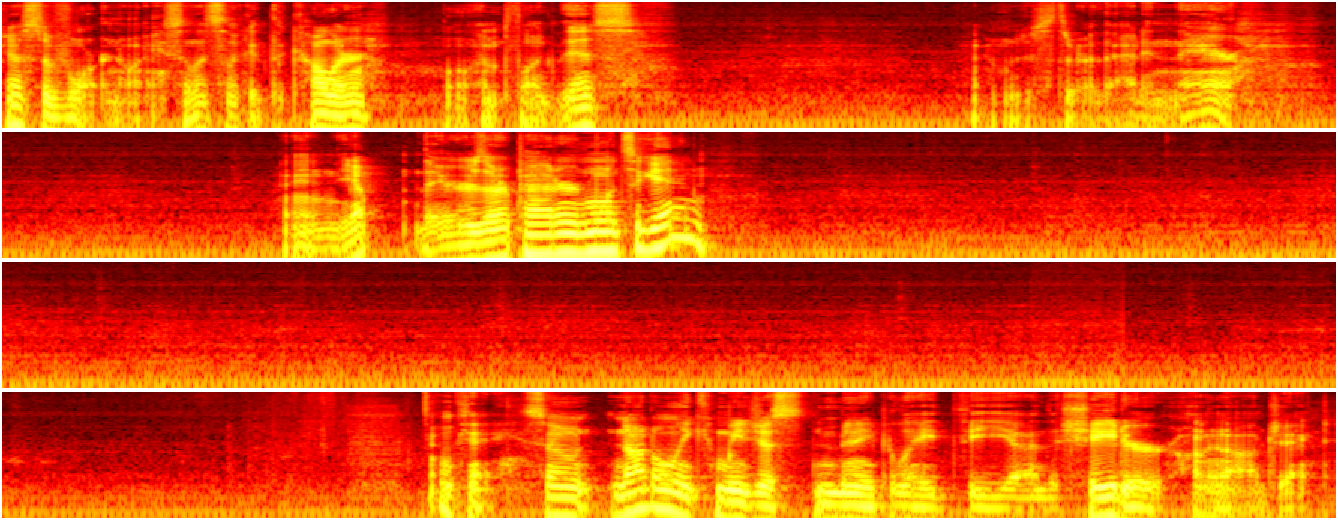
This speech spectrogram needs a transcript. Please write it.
just a Voronoi. So let's look at the color. We'll unplug this. And we'll just throw that in there. And yep, there's our pattern once again. Okay, so not only can we just manipulate the, uh, the shader on an object,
